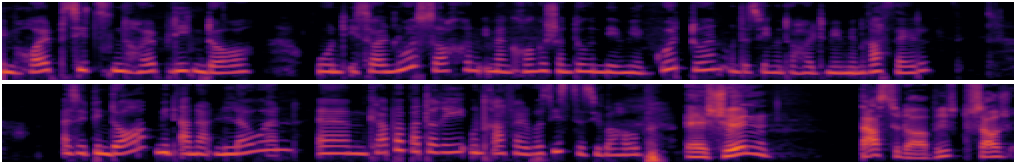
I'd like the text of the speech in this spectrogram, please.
im halb sitzen, halb liegen da und ich soll nur Sachen in meinem Krankenstand tun, die mir gut tun und deswegen unterhalte ich mich mit Raphael. Also ich bin da mit einer lowen ähm, Körperbatterie und Raphael, was ist das überhaupt? Äh, schön, dass du da bist. Du schaust,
